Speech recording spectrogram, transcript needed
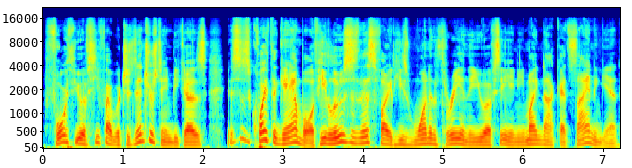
fourth UFC fight, which is interesting because this is quite the gamble. If he loses this fight, he's one and three in the UFC, and he might not get signed again.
